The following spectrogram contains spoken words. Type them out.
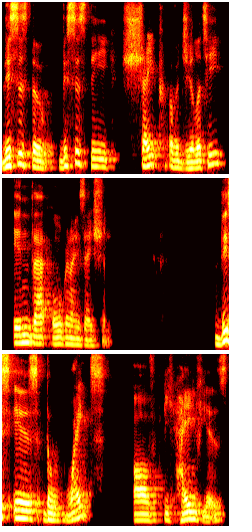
This is the, this is the shape of agility in that organization. This is the weight of behaviors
